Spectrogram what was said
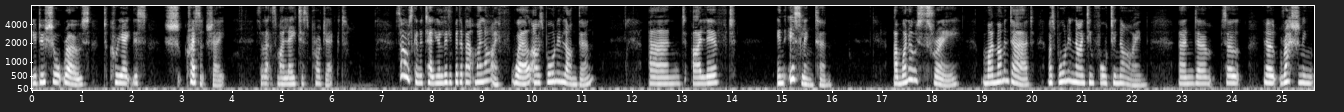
you do short rows to create this sh- crescent shape. So that's my latest project. So I was going to tell you a little bit about my life. Well, I was born in London and I lived in Islington and when I was three, my mum and dad, I was born in 1949, and um, so, you know, rationing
